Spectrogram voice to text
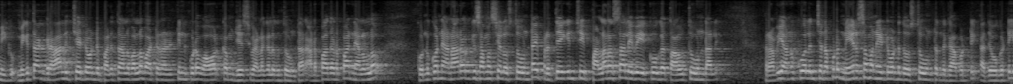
మీకు మిగతా గ్రహాలు ఇచ్చేటువంటి ఫలితాల వల్ల వాటిని అన్నింటిని కూడా ఓవర్కమ్ చేసి వెళ్ళగలుగుతూ ఉంటారు. అడపాదడపా నెలలో కొన్ని కొన్ని అనారోగ్య సమస్యలు వస్తూ ఉంటాయి. ప్రత్యేకించి పళ్ళ రసాలు ఇవి ఎక్కువగా తాగుతూ ఉండాలి. రవి అనుకూలించినప్పుడు నీరసం అనేటువంటిది వస్తూ ఉంటుంది కాబట్టి అది ఒకటి.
